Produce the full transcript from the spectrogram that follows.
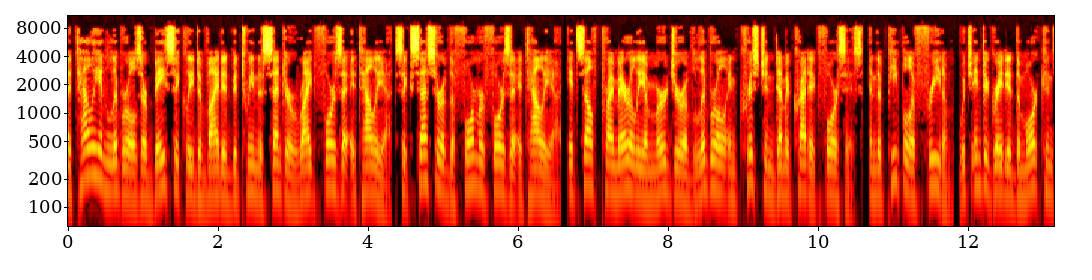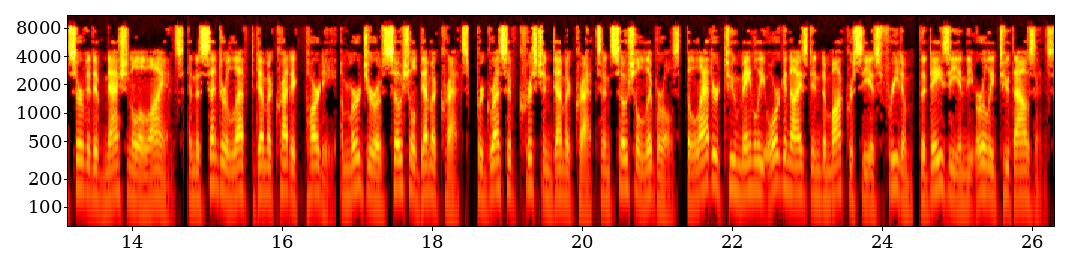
Italian liberals are basically divided between the center-right Forza Italia successor of the former Forza Italia, itself primarily a merger of liberal and Christian democratic forces, and the People of Freedom, which integrated the more conservative National Alliance and the center-left Democratic Party a merger of Social Democrats, Progressive Christian Democrats and Social Liberals, the latter two mainly organized in Democracy as Freedom, the Daisy in the early 2000s.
